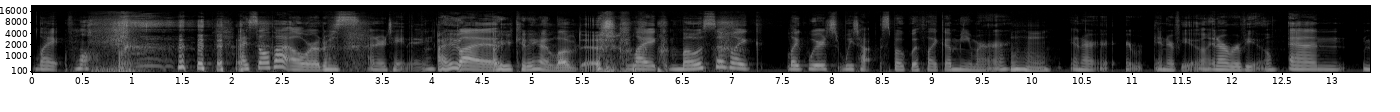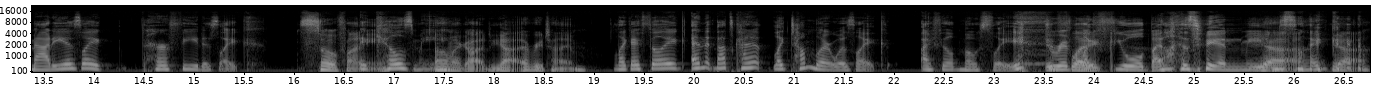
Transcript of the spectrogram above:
Like, well, I still thought L word was entertaining, I but are you kidding? I loved it. like most of like like we're we talk, spoke with like a memer Mm-hmm. in our er, interview in our review, and Maddie is like her feed is like So funny. it kills me. Oh my god, yeah, every time. Like I feel like, and that's kind of like Tumblr was like. I feel mostly driv- like, like- fueled by lesbian memes. Yeah, like, yeah,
